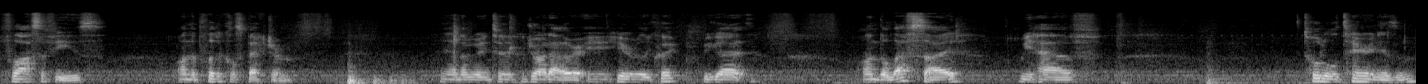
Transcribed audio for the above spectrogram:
philosophies on the political spectrum. And I'm going to draw it out right here really quick. We got on the left side, we have totalitarianism.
